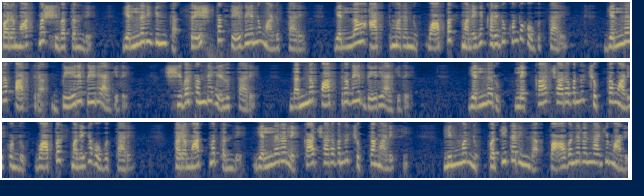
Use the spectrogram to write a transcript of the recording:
ಪರಮಾತ್ಮ ಶಿವತಂದೆ ಎಲ್ಲರಿಗಿಂತ ಶ್ರೇಷ್ಠ ಸೇವೆಯನ್ನು ಮಾಡುತ್ತಾರೆ. ಎಲ್ಲಾ ಆತ್ಮರನ್ನು ವಾಪಸ್ ಮನೆಗೆ ಕರೆದುಕೊಂಡು ಹೋಗುತ್ತಾರೆ. ಎಲ್ಲರ ಪಾತ್ರ ಬೇರೆ ಬೇರೆ ಆಗಿದೆ. ಶಿವತಂದೆ ಹೇಳುತ್ತಾರೆ, ನನ್ನ ಪಾತ್ರವೇ ಬೇರೆ ಆಗಿದೆ. ಎಲ್ಲರೂ ಲೆಕ್ಕಾಚಾರವನ್ನು ಚುಪ್ತ ಮಾಡಿಕೊಂಡು ವಾಪಸ್ ಮನೆಗೆ ಹೋಗುತ್ತಾರೆ. ಪರಮಾತ್ಮ ತಂದೆ ಎಲ್ಲರ ಲೆಕ್ಕಾಚಾರವನ್ನು ಚುಪ್ತ ಮಾಡಿಸಿ, ನಿಮ್ಮನ್ನು ಪತಿತರಿಂದ ಪಾವನರನ್ನಾಗಿ ಮಾಡಿ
